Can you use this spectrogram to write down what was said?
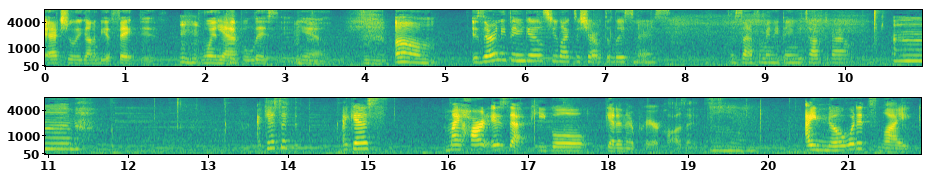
actually going to be effective when Yeah. people listen. Mhm. Yeah. Mhm. Um, is there anything else you'd like to share with the listeners aside from anything we talked about? Um, I guess if I guess my heart is that people get in their prayer closets. Mm-hmm. I know what it's like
